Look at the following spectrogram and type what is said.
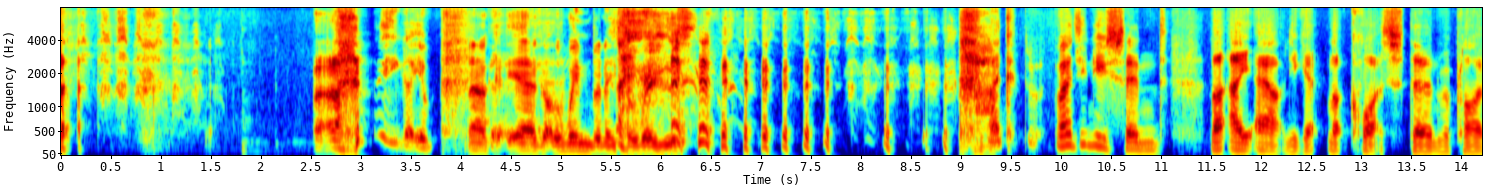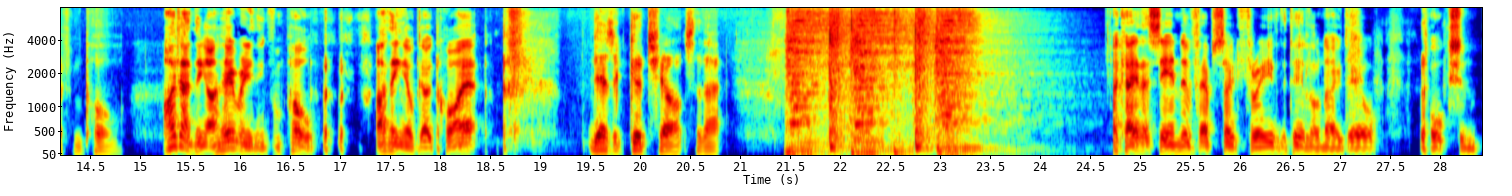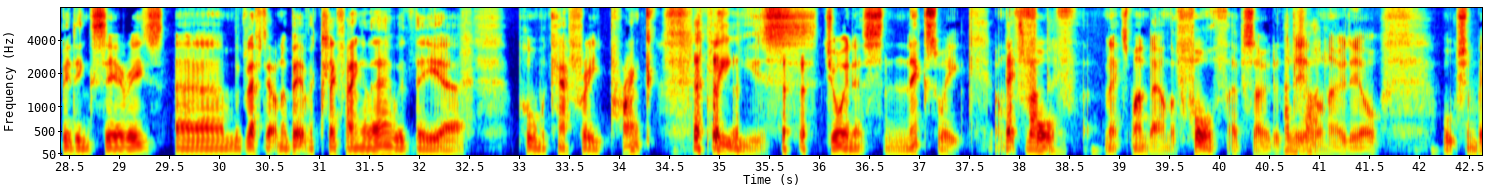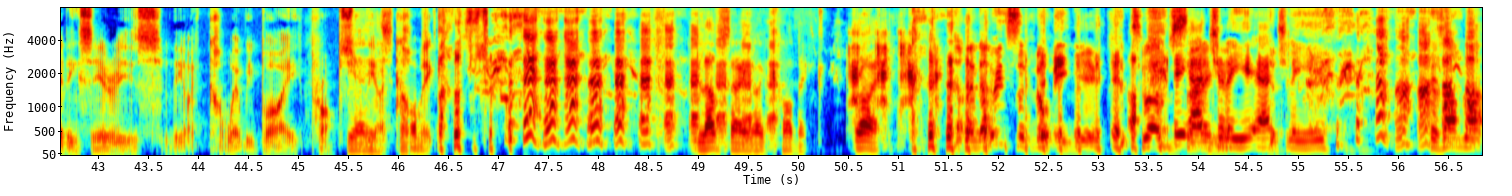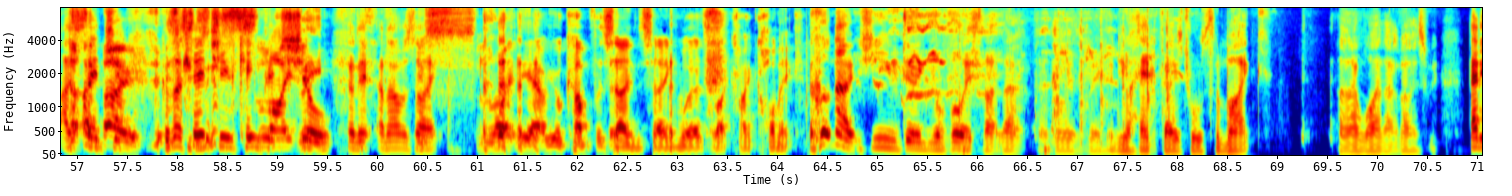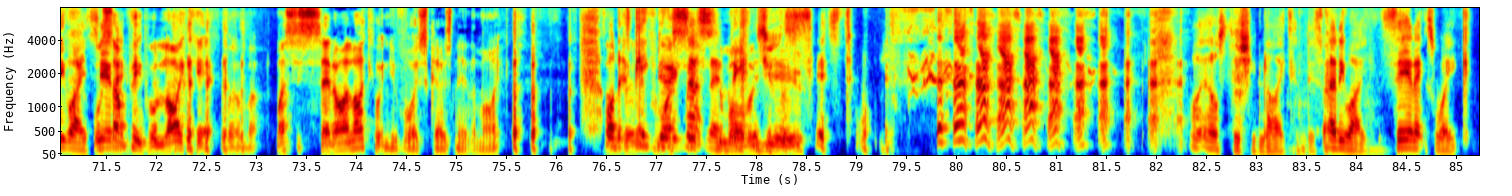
you got your No, yeah, I've got the wind beneath the wings. Imagine- Imagine you send like eight out and you get like quite a stern reply from Paul. I don't think I'll hear anything from Paul. I think he'll go quiet. There's a good chance of that. Okay, that's the end of episode three of the Deal or No Deal auction bidding series. Um, we've left it on a bit of a cliffhanger there with the uh, Paul McCaffrey prank. Please join us next week on Next the Monday. fourth, next Monday on the fourth episode of the And Deal fun. or No Deal auction bidding series, the icon where we buy props Yeah, from the iconic. Love saying iconic. Right. I know it's annoying you. That's what I'm it saying. actually, it actually is. Because I'm like, I said to you, because I said you, keep slightly- it short, and it, and I was like, slightly out of your comfort zone saying words like iconic. well, no, it's you doing your voice like that that annoys me, and your head goes towards the mic. I don't know why that annoys me. Anyway, Well, some next- people like it. Well, my- sister said, "Oh, I like it when your voice goes near the mic." So well, let's doing keep doing that then. more than you. what else does she like and dis? Anyway, see you next week.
